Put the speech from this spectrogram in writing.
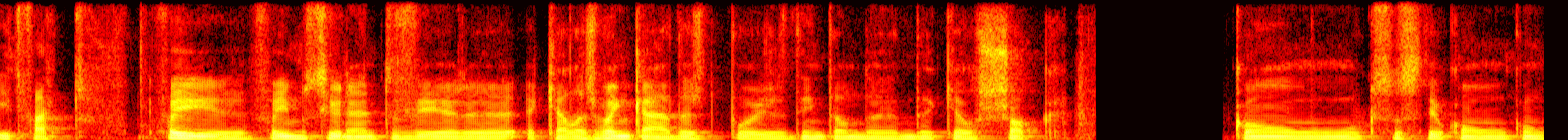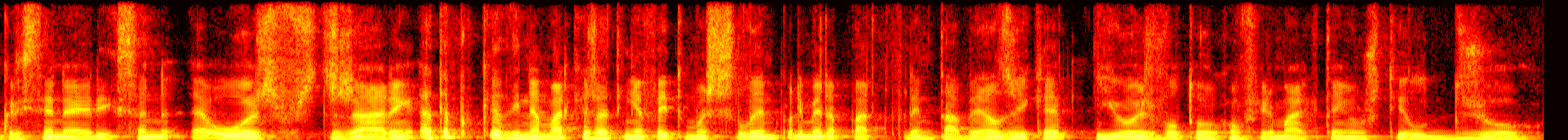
e de facto foi, foi emocionante ver uh, aquelas bancadas depois de, então de, daquele choque com o que sucedeu com, com Christian Eriksen hoje festejarem, até porque a Dinamarca já tinha feito uma excelente primeira parte frente à Bélgica e hoje voltou a confirmar que tem um estilo de jogo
